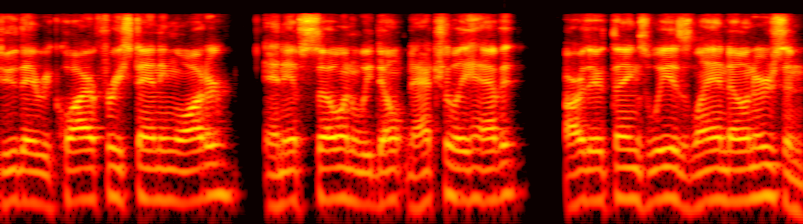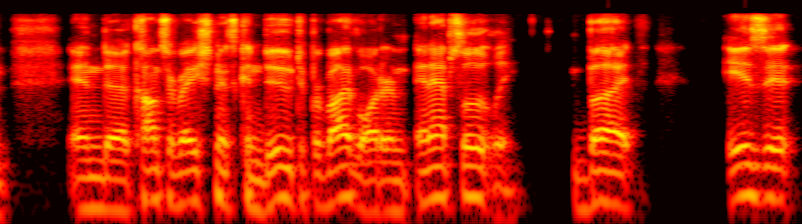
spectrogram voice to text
Do they require freestanding water? And if so, and we don't naturally have it, are there things we as landowners and and uh, conservationists can do to provide water? And, and absolutely, but is it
